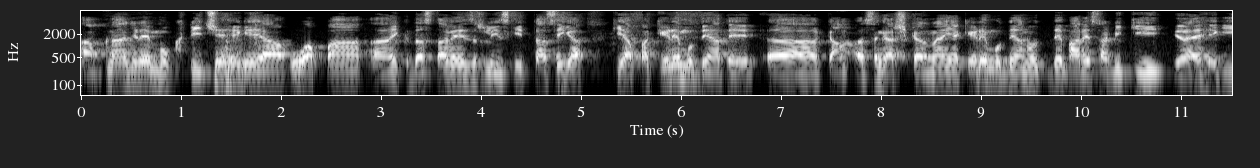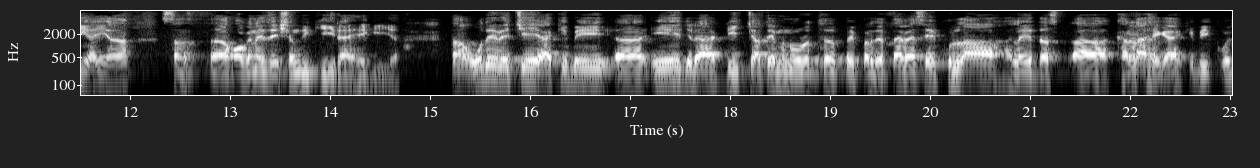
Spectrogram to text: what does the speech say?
ਆਪਣਾ ਜਿਹੜੇ ਮੁੱਖ ਟੀਚੇ ਹੈਗੇ ਆ ਉਹ ਆਪਾਂ ਇੱਕ ਦਸਤਾਵੇਜ਼ ਰਿਲੀਜ਼ ਕੀਤਾ ਸੀਗਾ ਕਿ ਆਪਾਂ ਕਿਹੜੇ ਮੁੱਦਿਆਂ ਤੇ ਕੰਮ ਸੰਘਰਸ਼ ਕਰਨਾ ਹੈ ਜਾਂ ਕਿਹੜੇ ਮੁੱਦਿਆਂ ਨੂੰ ਦੇ ਬਾਰੇ ਸਾਡੀ ਕੀ ਰਾਏ ਹੈਗੀ ਆ ਜਾਂ ਆਰਗੇਨਾਈਜੇਸ਼ਨ ਦੀ ਕੀ ਰਾਏ ਹੈਗੀ ਆ। ਤਾਂ ਉਹਦੇ ਵਿੱਚ ਇਹ ਆ ਕਿ ਵੀ ਇਹ ਜਿਹੜਾ ਟੀਚਾ ਤੇ ਮਨੋਰਥ ਪੇਪਰ ਦਿੱਤਾ ਵੈਸੇ ਖੁੱਲਾ ਹਲੇ ਦਸ ਖਰੜਾ ਹੈਗਾ ਕਿ ਵੀ ਕੋਈ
